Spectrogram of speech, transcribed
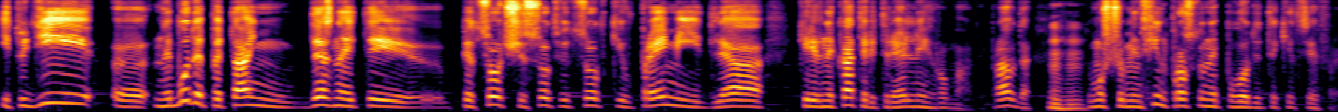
І тоді е, не буде питань, де знайти 500-600% премії для керівника територіальної громади, правда? Угу. тому що Мінфін просто не погодить такі цифри.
